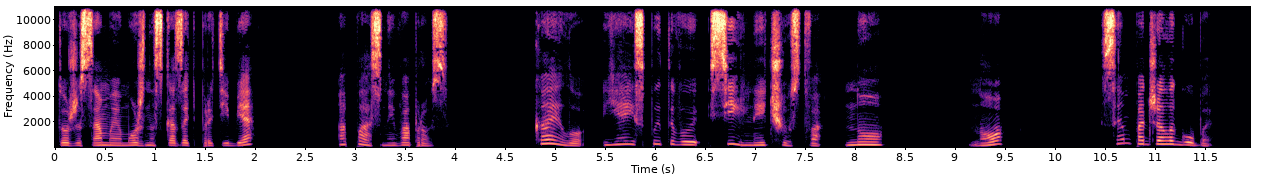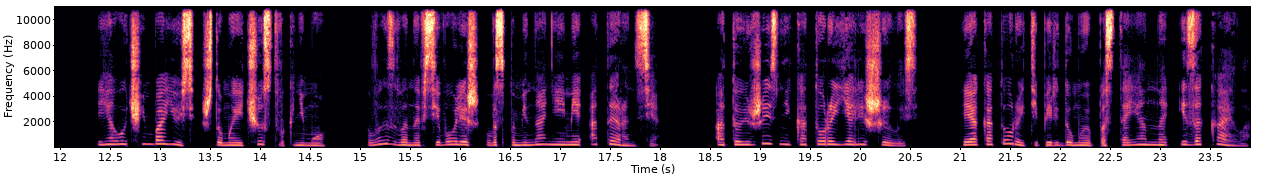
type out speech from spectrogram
То же самое можно сказать про тебя? Опасный вопрос. Кайлу я испытываю сильные чувства, но... Но? Сэм поджала губы. Я очень боюсь, что мои чувства к нему вызваны всего лишь воспоминаниями о Терренсе, о той жизни, которой я лишилась, и о которой теперь думаю постоянно из-за Кайла.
